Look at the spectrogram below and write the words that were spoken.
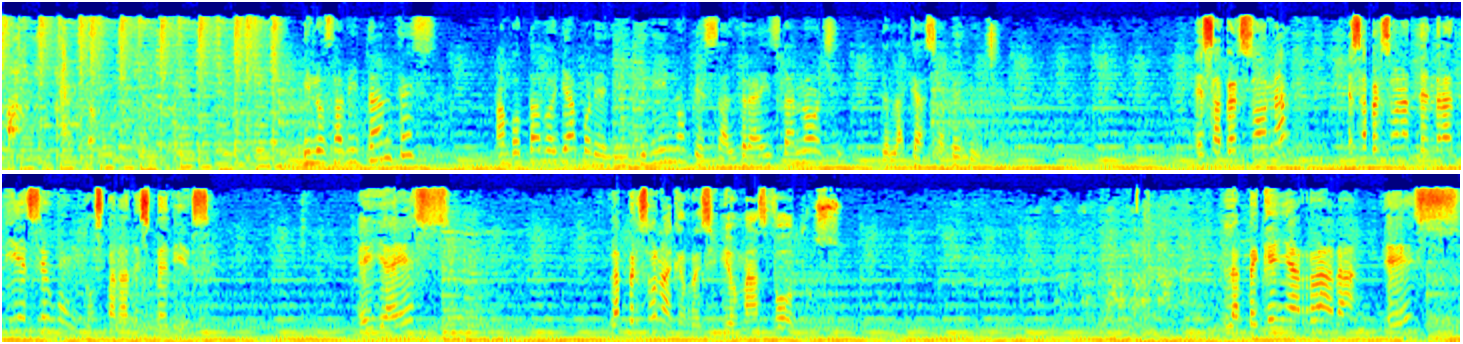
Y los habitantes han votado ya por el inquilino que saldrá esta noche de la casa peluche. Esa persona, esa persona tendrá 10 segundos para despedirse. Ella es la persona que recibió más votos. La pequeña rara es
